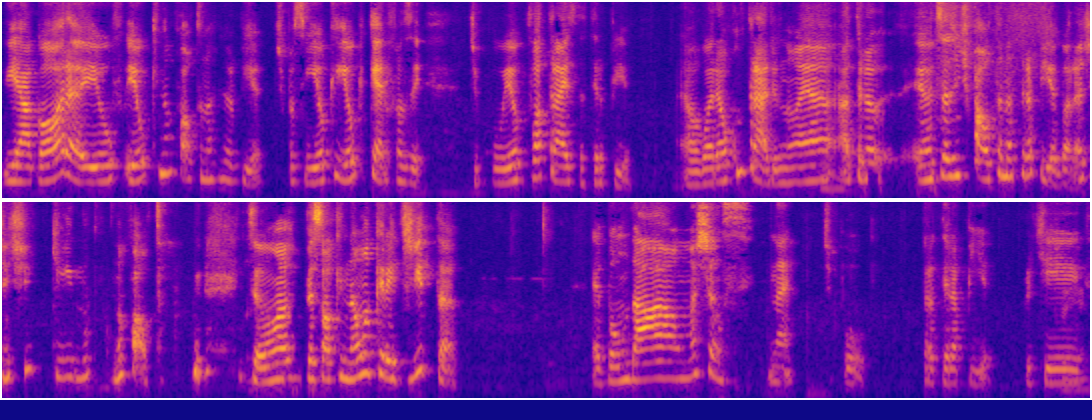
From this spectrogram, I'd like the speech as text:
E agora eu, eu que não falto na terapia. Tipo assim, eu que, eu que quero fazer. Tipo, eu vou atrás da terapia. Agora é o contrário, não é a, a terapia antes a gente falta na terapia, agora a gente que não, não falta. Então, o pessoal que não acredita, é bom dar uma chance, né? Tipo, para terapia. Porque Sim.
